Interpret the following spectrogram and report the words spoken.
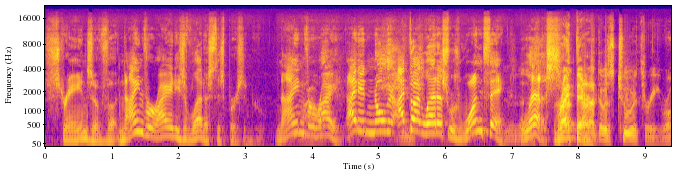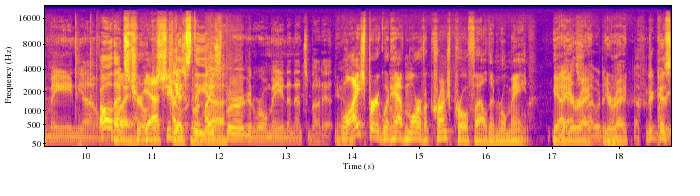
strains of uh, nine varieties of lettuce. This person grew nine varieties. I didn't know that. I thought lettuce was one thing. Lettuce. Right there. I there. thought there was two or three. Romaine, yeah. Oh, that's Oh, yeah. true. Yeah, 'cause it's she true. gets the. iceberg, Uh, iceberg and romaine, and that's about it. Well, iceberg would have more of a crunch profile than romaine. yeah, Yes, you're I right. would You're right. Because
